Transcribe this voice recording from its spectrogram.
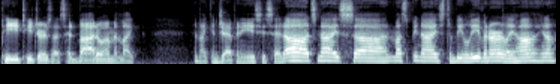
PE teachers, I said bye to him and like and like in Japanese, he said, "Oh, it's nice. Uh, it must be nice to be leaving early, huh? You know."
